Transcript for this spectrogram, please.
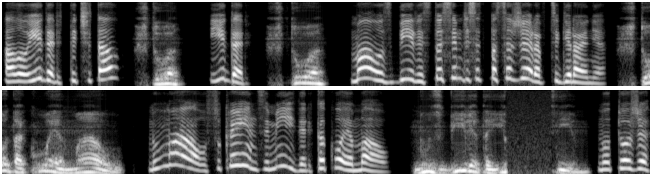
Алло, Игорь, ты читал? Что? Игорь, Что? Мау сбили 170 пассажиров в Тегеране. Что такое Мау? Ну, Мау, с украинцами, Игорь, какое Мау? Ну сбили-то и с ним. Но тоже,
